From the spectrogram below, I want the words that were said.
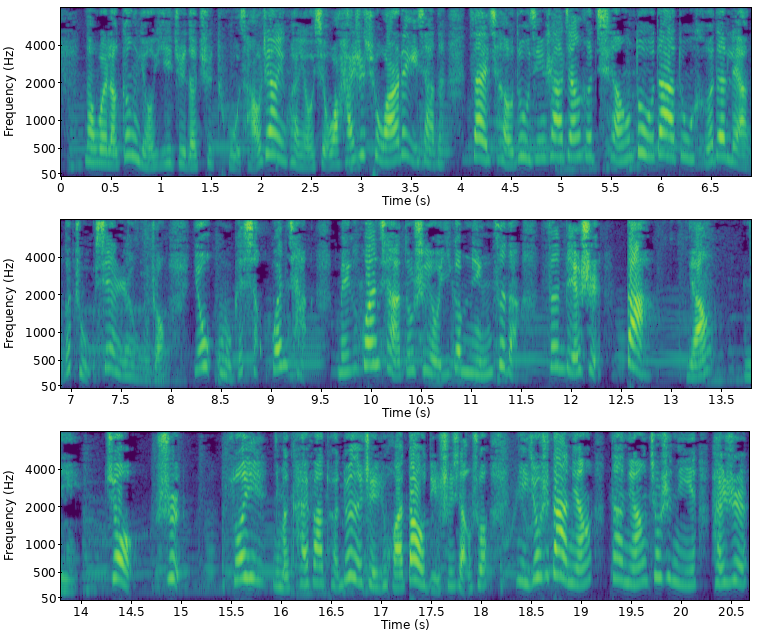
那为了更有依据的去吐槽这样一款游戏，我还是去玩了一下的。在巧渡金沙江和强渡大渡河的两个主线任务中，有五个小关卡，每个关卡都是有一个名字的，分别是大娘，你就是。所以，你们开发团队的这句话到底是想说你就是大娘，大娘就是你，还是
